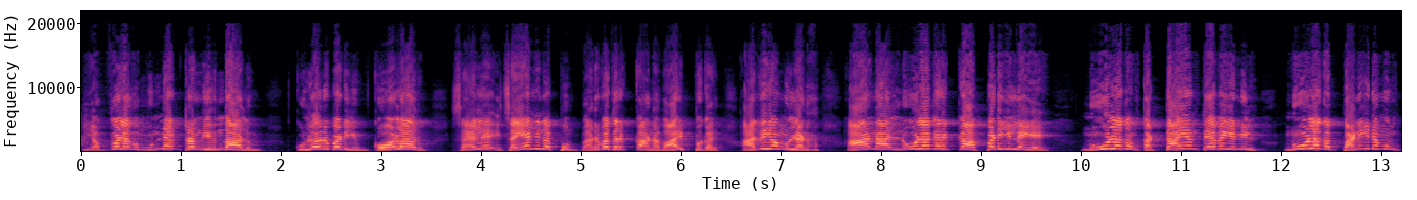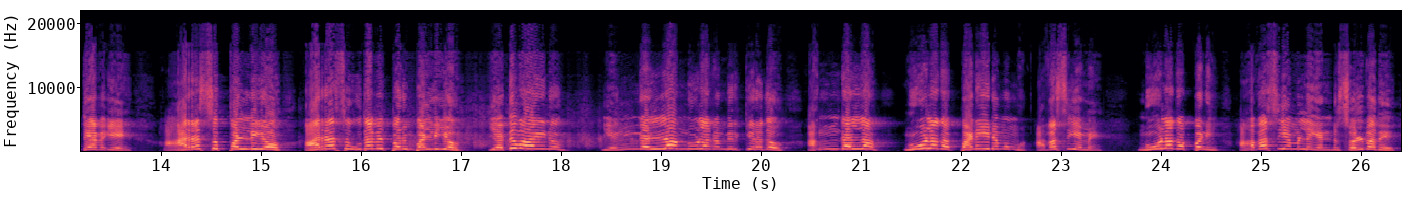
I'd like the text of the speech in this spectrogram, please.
எவ்வளவு முன்னேற்றம் இருந்தாலும் குளறுபடியும் கோளாறும் செயலிழப்பும் வருவதற்கான வாய்ப்புகள் அதிகம் உள்ளன. ஆனால் நூலகருக்கு அப்படி இல்லையே. நூலகம் கட்டாயம் தேவையெனில் நூலக பணியிடமும் தேவையே. அரசு பள்ளியோ அரசு உதவி பெறும் பள்ளியோ எதுவாயினும் எங்கெல்லாம் நூலகம் இருக்கிறதோ அங்கெல்லாம் நூலக பணியிடமும் அவசியமே. நூலக பணி அவசியமில்லை என்று சொல்வது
